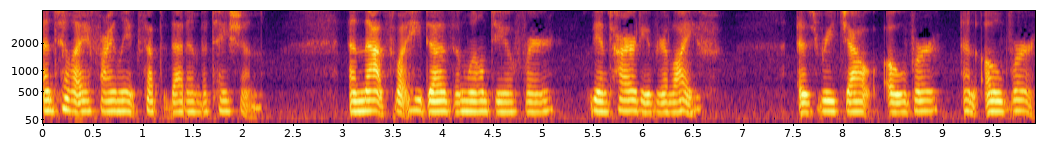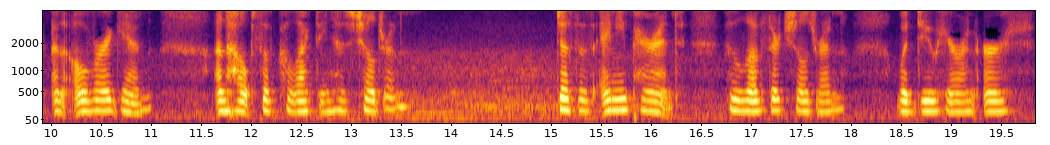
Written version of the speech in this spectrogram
until I finally accepted that invitation. And that's what he does and will do for the entirety of your life is reach out over and over and over again in hopes of collecting his children. Just as any parent who loves their children would do here on earth.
